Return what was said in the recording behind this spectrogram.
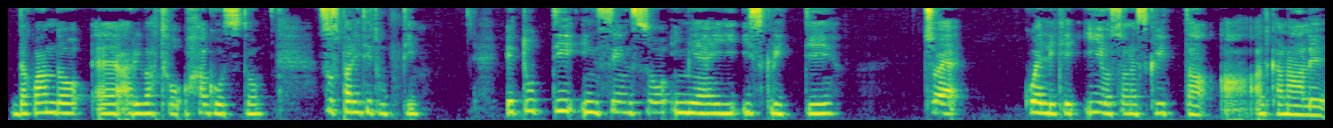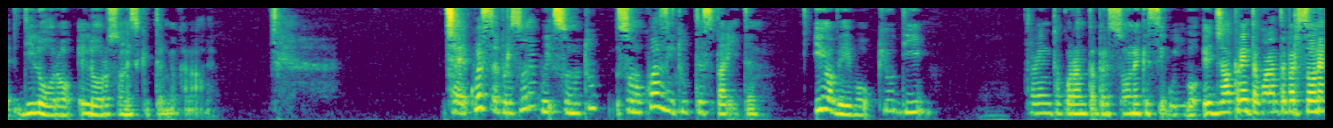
da quando è arrivato agosto, sono spariti tutti. E tutti in senso i miei iscritti, cioè quelli che io sono iscritta a, al canale di loro e loro sono iscritti al mio canale. Cioè, queste persone qui sono, sono quasi tutte sparite. Io avevo più di 30-40 persone che seguivo e già 30-40 persone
